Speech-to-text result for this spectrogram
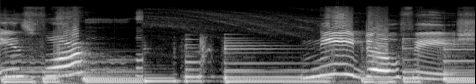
is for needlefish.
